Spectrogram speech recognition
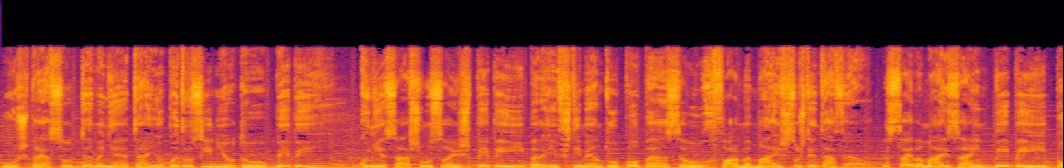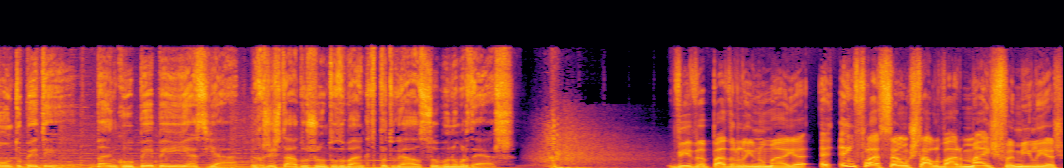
O Expresso da Manhã tem o patrocínio do BPI. Conheça as soluções BPI para investimento, poupança ou reforma mais sustentável. Saiba mais em bpi.pt. Banco BPI SA, registado junto do Banco de Portugal sob o número 10. Viva Padre Lino Meia. A inflação está a levar mais famílias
